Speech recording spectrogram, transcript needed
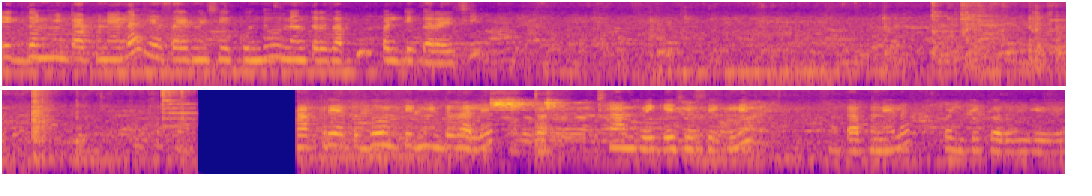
एक दोन मिनटं आपण याला या साईडने शेकून देऊ नंतरच आपण पलटी करायची. भाकरी आता दोन तीन मिनटं झाले. छानपैकी अशी शेकली. आता आपण याला पलटी करून घेऊया.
